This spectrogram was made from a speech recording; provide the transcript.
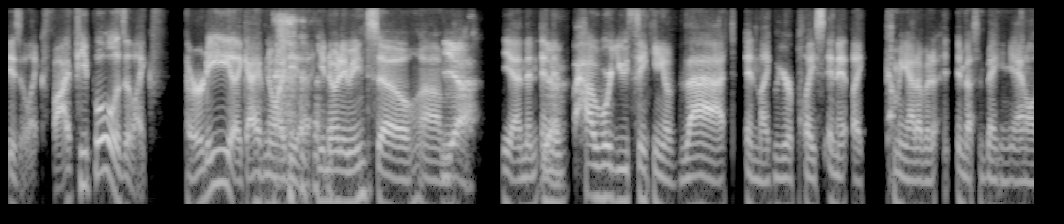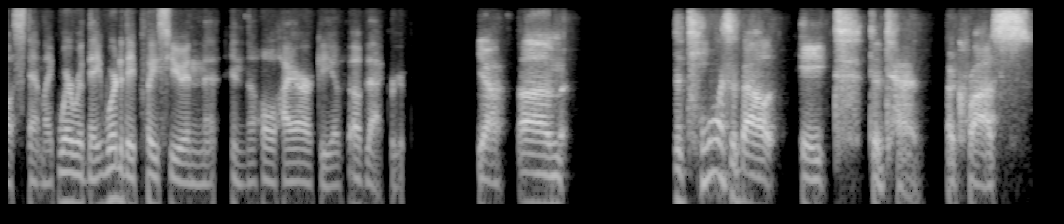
is it like five people? Is it like 30? Like, I have no idea. you know what I mean? So, um, yeah. Yeah. And then, and yeah. then how were you thinking of that and like your place in it, like coming out of an investment banking analyst stint, like where would they, where did they place you in the, in the whole hierarchy of, of that group? Yeah. Um, the team was about eight to 10 across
